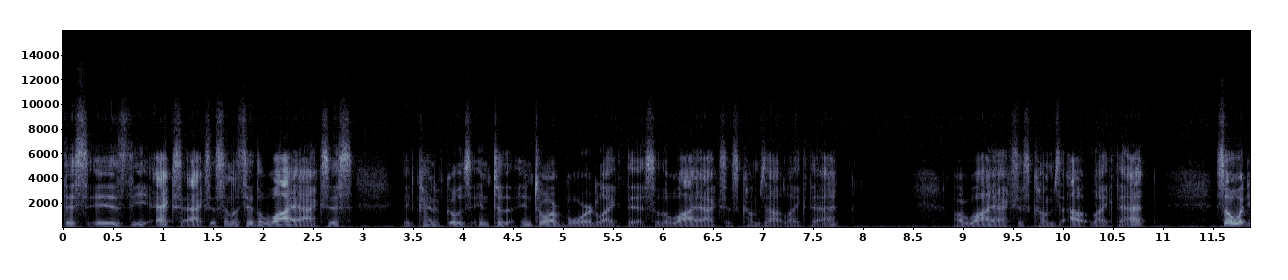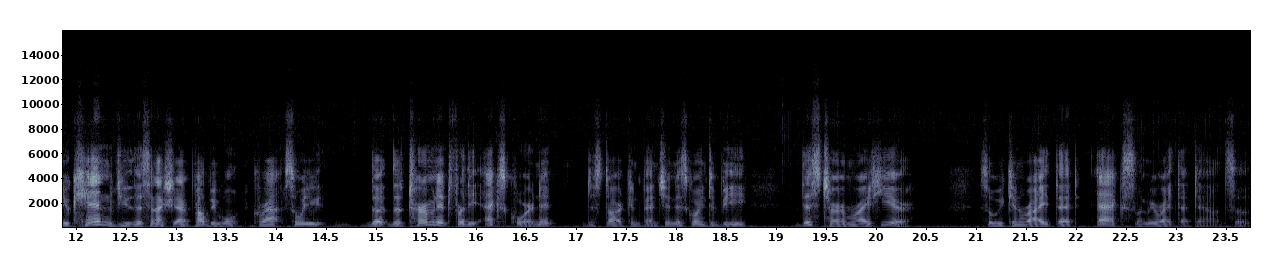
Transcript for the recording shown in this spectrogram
This is the x-axis. And let's say the y-axis, it kind of goes into, the, into our board like this. So the y-axis comes out like that. Our y-axis comes out like that. So what you can view this, and actually I probably won't graph. So you, the, the determinant for the x-coordinate, just our convention, is going to be this term right here. So we can write that x, let me write that down. So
